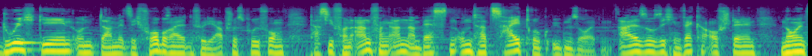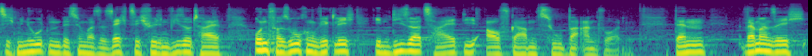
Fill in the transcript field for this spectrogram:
durchgehen und damit sich vorbereiten für die Abschlussprüfung, dass sie von Anfang an am besten unter Zeitdruck üben sollten. Also sich einen Wecker aufstellen, 90 Minuten bzw. 60 für den Visoteil und versuchen wirklich in dieser Zeit die Aufgaben zu beantworten. Denn wenn man sich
